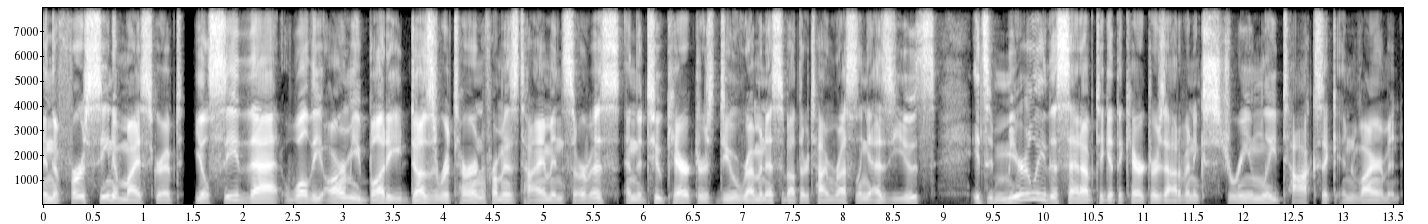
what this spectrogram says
In the first scene of my script, you'll see that while the army buddy does return from his time in service and the two characters do reminisce about their time wrestling as youths, it's merely the setup to get the characters out of an extremely toxic environment.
